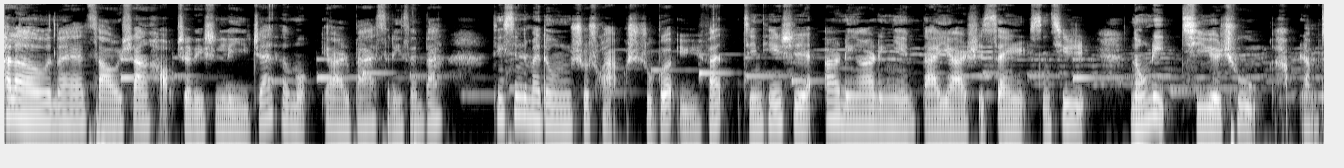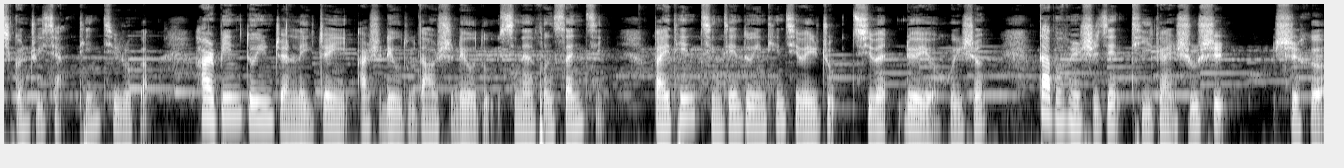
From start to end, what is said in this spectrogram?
Hello，大家早上好，这里是李斋 FM 幺二八四零三八，听心的脉动，说实话，我是主播于帆。今天是二零二零年八月二十三日，星期日，农历七月初五。好，让我们去关注一下天气如何。哈尔滨多云转雷阵雨，二十六度到十六度，西南风三级。白天晴间多云天气为主，气温略有回升，大部分时间体感舒适，适合。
